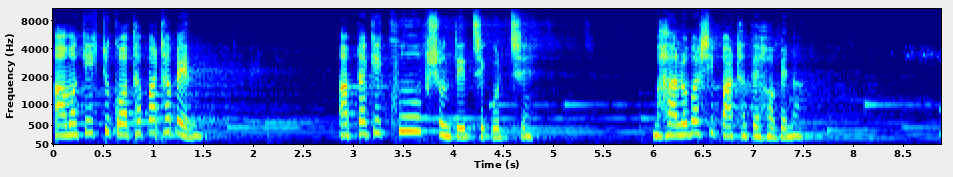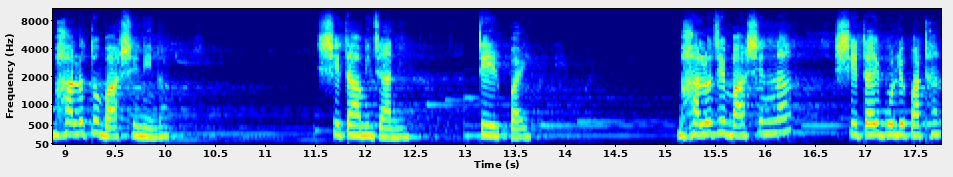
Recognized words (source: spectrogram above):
আমাকে একটু কথা পাঠাবেন? আপনাকে খুব শুনতে ইচ্ছে করছে। ভালোবাসি পাঠাতে হবে না। ভালো তো বাসেনি না। সেটা আমি জানি, টের পাই। ভালো যে বাসেন না, সেটাই বলে পাঠান।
